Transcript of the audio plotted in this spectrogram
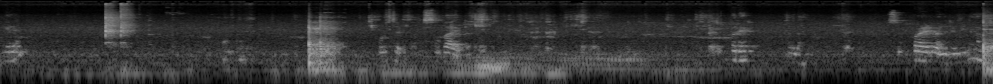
ഇങ്ങനെ പൊടിച്ചെടുക്കാം സുഖമായിട്ട്. ഒരു എന്താ? സൂപ്പറായിട്ട് വന്നിട്ടുണ്ടെങ്കിൽ നമുക്ക്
